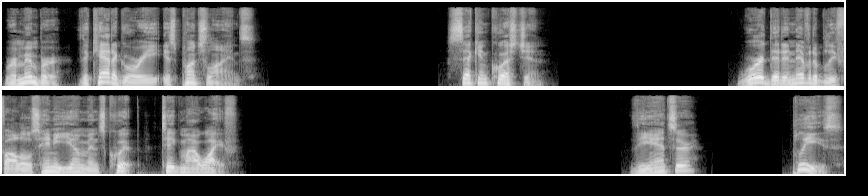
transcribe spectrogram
Remember, the category is punchlines. Second question. Word that inevitably follows Henny Youngman's quip, take my wife. The answer? Please.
